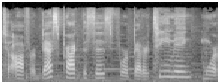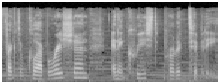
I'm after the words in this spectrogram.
to offer best practices for better teaming, more effective collaboration, and increased productivity.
